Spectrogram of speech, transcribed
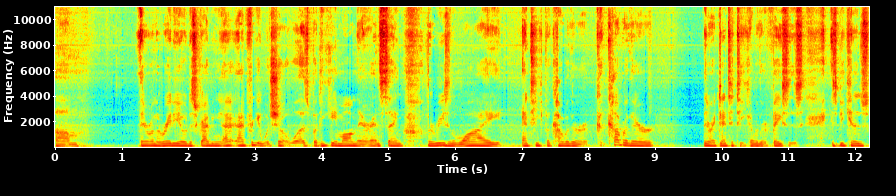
Um, they were on the radio describing, I, I forget what show it was, but he came on there and saying the reason why Antifa cover their cover their their identity, cover their faces, is because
